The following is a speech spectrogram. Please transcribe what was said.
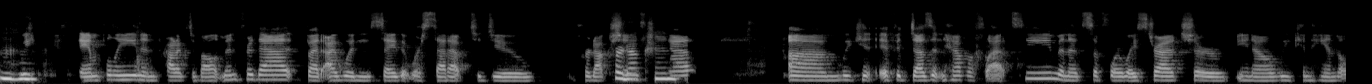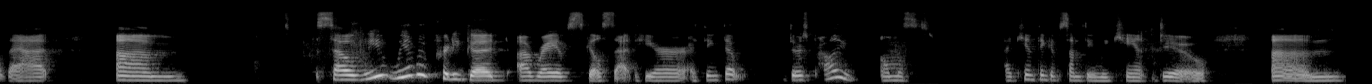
Mm-hmm. We sampling and product development for that, but I wouldn't say that we're set up to do production. Production. Um, we can if it doesn't have a flat seam and it's a four way stretch, or you know, we can handle that. Um, so we we have a pretty good array of skill set here. I think that there's probably almost I can't think of something we can't do. Um,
